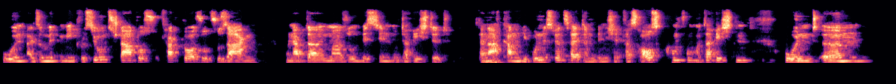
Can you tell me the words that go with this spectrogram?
und also mit einem Inklusionsstatusfaktor sozusagen und habe da immer so ein bisschen unterrichtet. Danach kam die Bundeswehrzeit, dann bin ich etwas rausgekommen vom Unterrichten und ähm,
